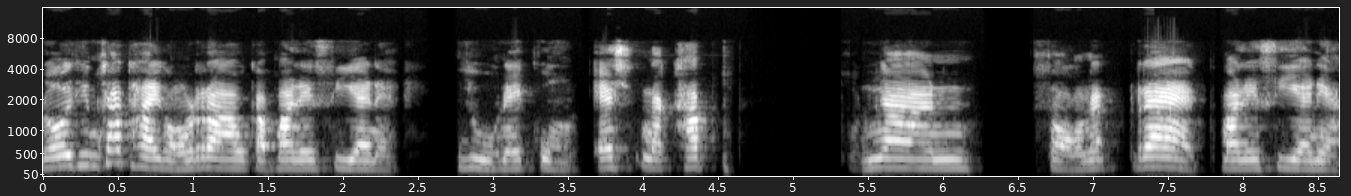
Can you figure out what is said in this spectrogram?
โดยทีมชาติไทยของเรากับมาเลเซียเนี่ยอยู่ในกลุ่ม H นะครับ ผลงาน 2นัดแรกมาเลเซียเนี่ย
